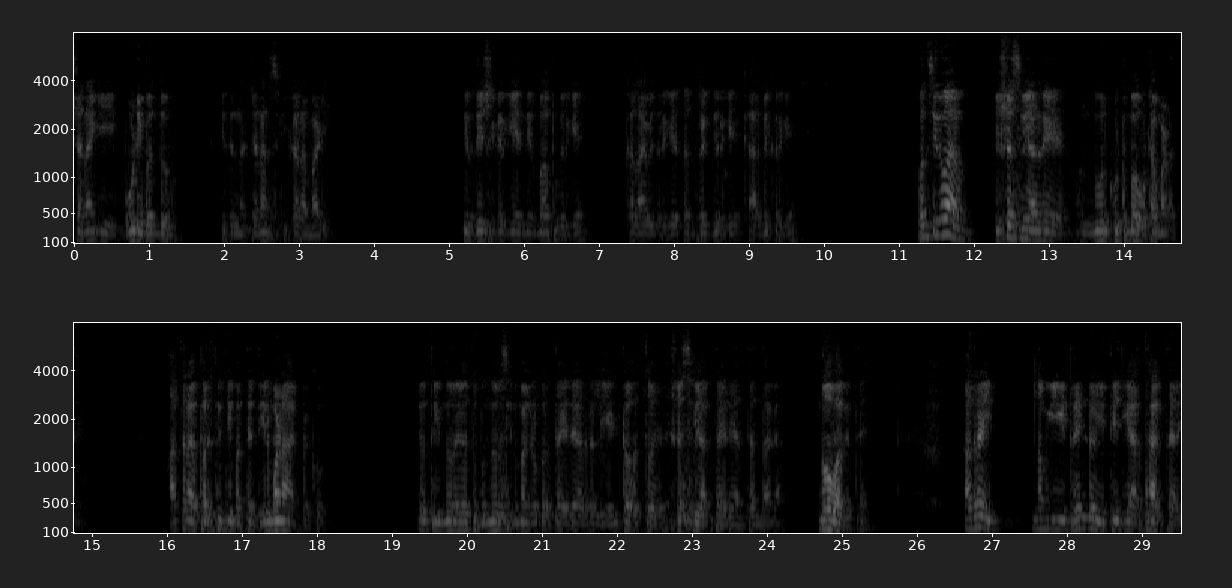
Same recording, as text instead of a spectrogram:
ಚೆನ್ನಾಗಿ ಮೂಡಿ ಬಂದು ಇದನ್ನು ಜನ ಸ್ವೀಕಾರ ಮಾಡಿ, ನಿರ್ದೇಶಕರಿಗೆ, ನಿರ್ಮಾಪಕರಿಗೆ, ಕಲಾವಿದರಿಗೆ, ತಂತ್ರಜ್ಞರಿಗೆ, ಕಾರ್ಮಿಕರಿಗೆ. ಒಂದು ಸಿನಿಮಾ ಯಶಸ್ವಿ ಆದರೆ ಒಂದು ನೂರು ಕುಟುಂಬ ಊಟ ಮಾಡುತ್ತೆ. ಆ ಥರ ಪರಿಸ್ಥಿತಿ ಮತ್ತೆ ನಿರ್ಮಾಣ ಆಗಬೇಕು. ಇವತ್ತು ಇನ್ನೂರೈವತ್ತು ಮುನ್ನೂರು ಸಿನಿಮಾಗಳು ಬರ್ತಾ ಇದೆ, ಅದರಲ್ಲಿ ಎಂಟು ಹತ್ತು ಯಶಸ್ವಿ ಆಗ್ತಾ ಇದೆ ಅಂತಂದಾಗ ನೋವಾಗುತ್ತೆ. ಆದರೆ ನಮಗೆ ಈ ಟ್ರೆಂಡು ಇತ್ತೀಚೆಗೆ ಅರ್ಥ ಆಗ್ತಾ ಇದೆ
